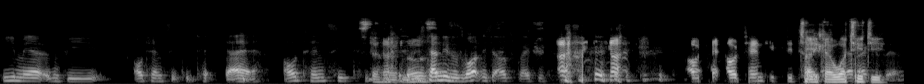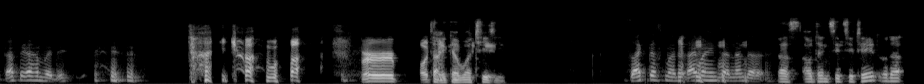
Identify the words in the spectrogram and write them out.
viel mehr irgendwie Authentizität. Äh, Authentizität. Ich kann dieses Wort nicht aussprechen. Authentizität. Taika Waititi. Ja, dafür haben wir dich. Taika Verb. Taika Waititi. Sag das mal dreimal hintereinander. Das Authentizität oder?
